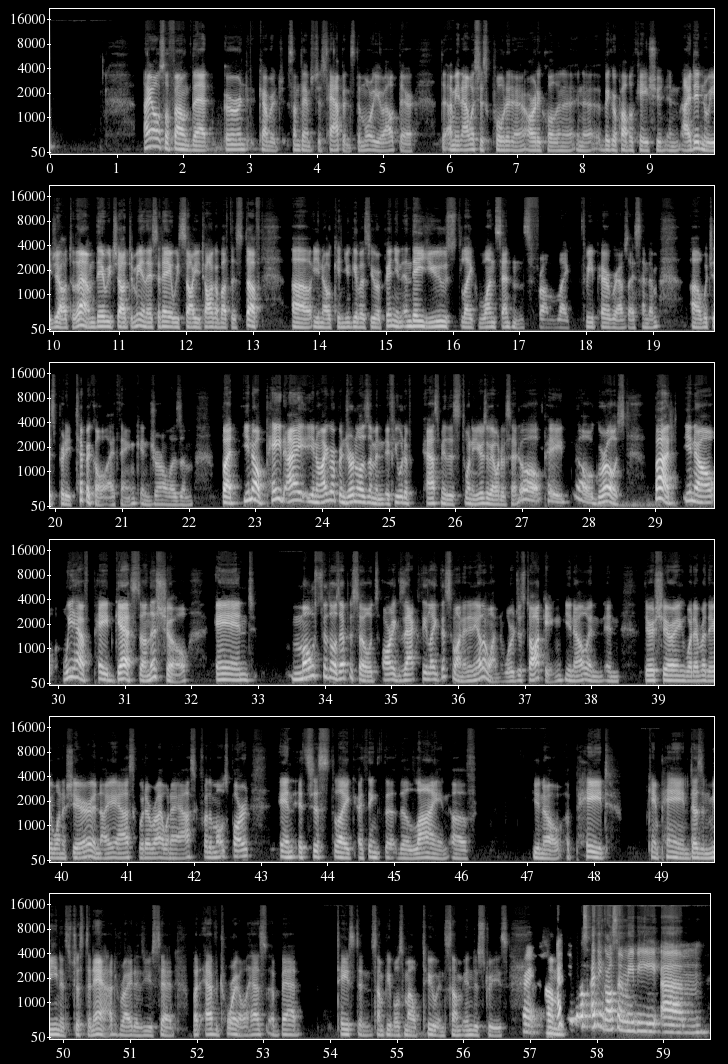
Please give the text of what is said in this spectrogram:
I also found that earned coverage sometimes just happens. The more you're out there, I mean, I was just quoted in an article in a, in a bigger publication, and I didn't reach out to them. They reached out to me and they said, "Hey, we saw you talk about this stuff. Uh, you know, can you give us your opinion?" And they used like one sentence from like three paragraphs I sent them, uh, which is pretty typical, I think, in journalism. But you know, paid. I you know, I grew up in journalism, and if you would have asked me this 20 years ago, I would have said, "Oh, paid, oh, gross." But you know, we have paid guests on this show, and most of those episodes are exactly like this one and any other one. We're just talking, you know, and and they're sharing whatever they want to share, and I ask whatever I want to ask for the most part. And it's just like I think the the line of, you know, a paid campaign doesn't mean it's just an ad, right? As you said, but advertorial has a bad taste in some people's mouth too in some industries. Right. Um, I, think also, I, think also, maybe um,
